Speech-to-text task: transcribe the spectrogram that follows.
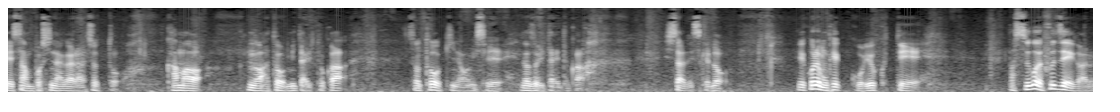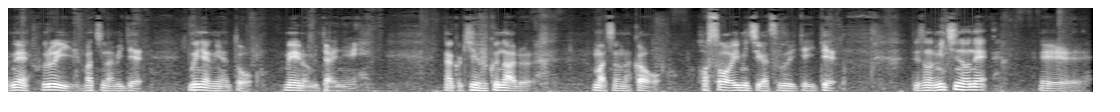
え散歩しながら、ちょっと、窯の跡を見たりとか、その陶器のお店覗いたりとかしたんですけど、えこれも結構良くて、まあ、すごい風情があるね、古い街並みで、ぐにゃぐにゃと迷路みたいになんか起伏のある街の中を細い道が続いていてでその道のね、え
